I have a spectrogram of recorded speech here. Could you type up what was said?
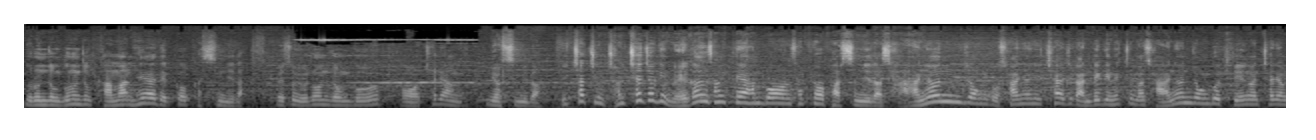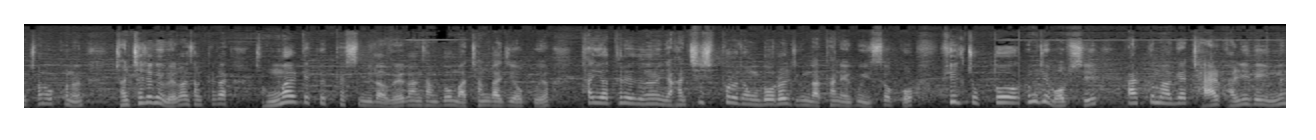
이런 정도는 좀 감안해야 될 것 같습니다. 그래서 이런 정도 어, 차량이었습니다. 이 차 지금 전체적인 외관 상태 한번 살펴봤습니다. 4년 정도, 4년이 채 아직 안 되긴 했지만 4년 정도 주행한 차량 쳐놓고는 전체적인 외관 상태가 정말 깨끗했습니다. 외관상도 마찬가지였고요. 타이어 트레드는 약 한 70% 정도를 지금 나타내고 있었고 휠 쪽도 흠집 없이 깔끔하게 잘 관리되어 있는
